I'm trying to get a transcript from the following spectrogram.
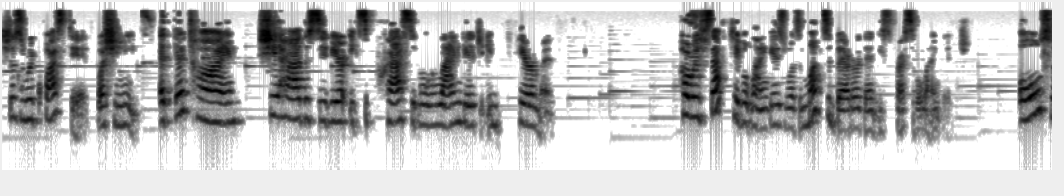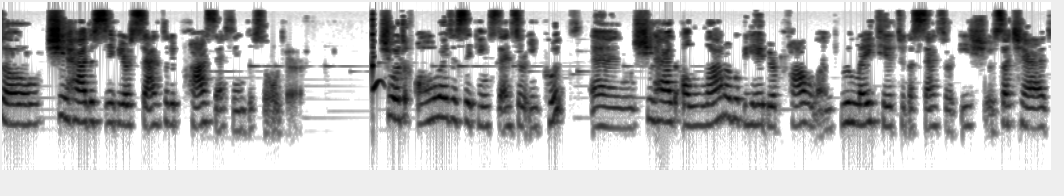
She just requested what she needs. At that time, she had a severe expressive language impairment. Her receptive language was much better than expressive language. Also, she had a severe sensory processing disorder. She was always seeking sensory input and she had a lot of behavior problems related to the sensory issues, such as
